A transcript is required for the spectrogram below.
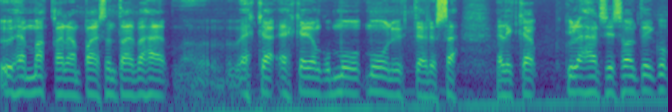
yhden makkaran paiston tai vähän ehkä, ehkä jonkun muu, muun yhteydessä. Eli kyllähän siis on niinku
